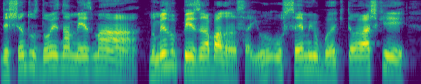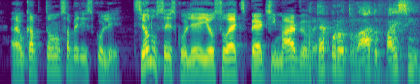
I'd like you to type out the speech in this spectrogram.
deixando os dois na mesma. no mesmo peso na balança aí, o, o Sam e o Buck. Então eu acho que. É, o capitão não saberia escolher. Se eu não sei escolher e eu sou expert em Marvel. Até véio, por outro lado, faz sim.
